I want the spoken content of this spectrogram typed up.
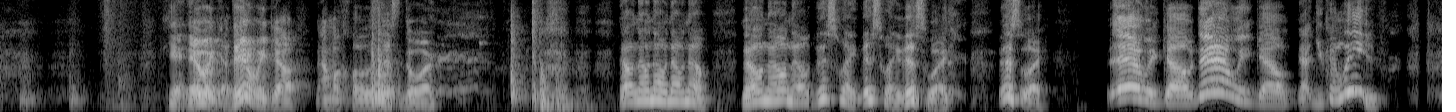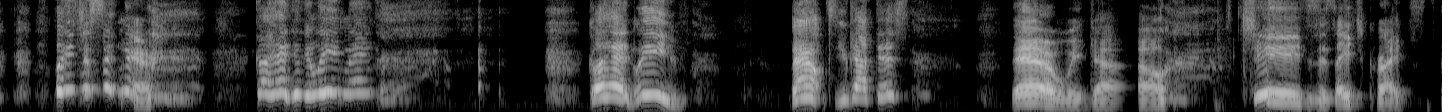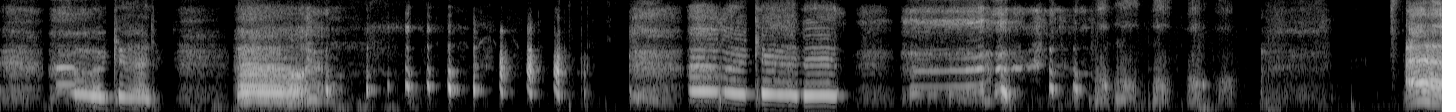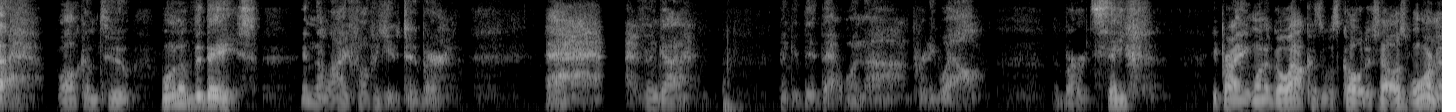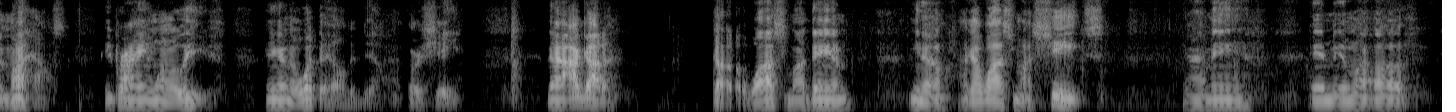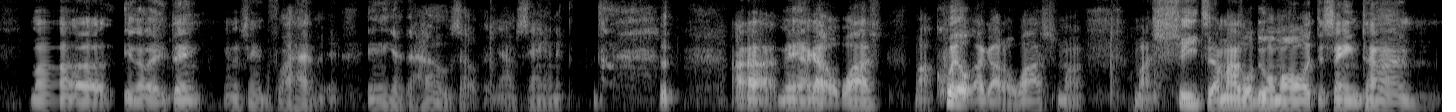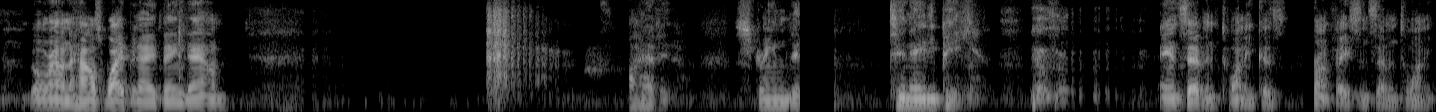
Yeah, there we go. There we go. Now I'm gonna close this door. No, no, no, no, no. No, no, no. This way, this way, this way, this way. There we go. There we go. Now you can leave. Look, he's just sitting there. Go ahead, you can leave, man. Go ahead, leave. Bounce. You got this? There we go. Jesus H. Christ. Oh my God. Oh. oh my God, man. ah, welcome to one of the days in the life of a YouTuber. Ah, I think I, I think I did that one uh, pretty well. The bird's safe. He probably ain't want to go out because it was cold as hell. It's warm in my house. He probably ain't want to leave. He didn't know what the hell to do, or she. Now I gotta, gotta wash my damn, you know, I gotta wash my sheets. You know what I mean? And, and my, uh, my, uh, you know, everything. You know what I'm saying? Before I have any of the hoes over. You know what I'm saying? ah, man, I gotta wash my quilt. I gotta wash my my sheets. I might as well do them all at the same time. Go around the house wiping everything down. I'll have it streamed in 1080p and 720 because front facing 720,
